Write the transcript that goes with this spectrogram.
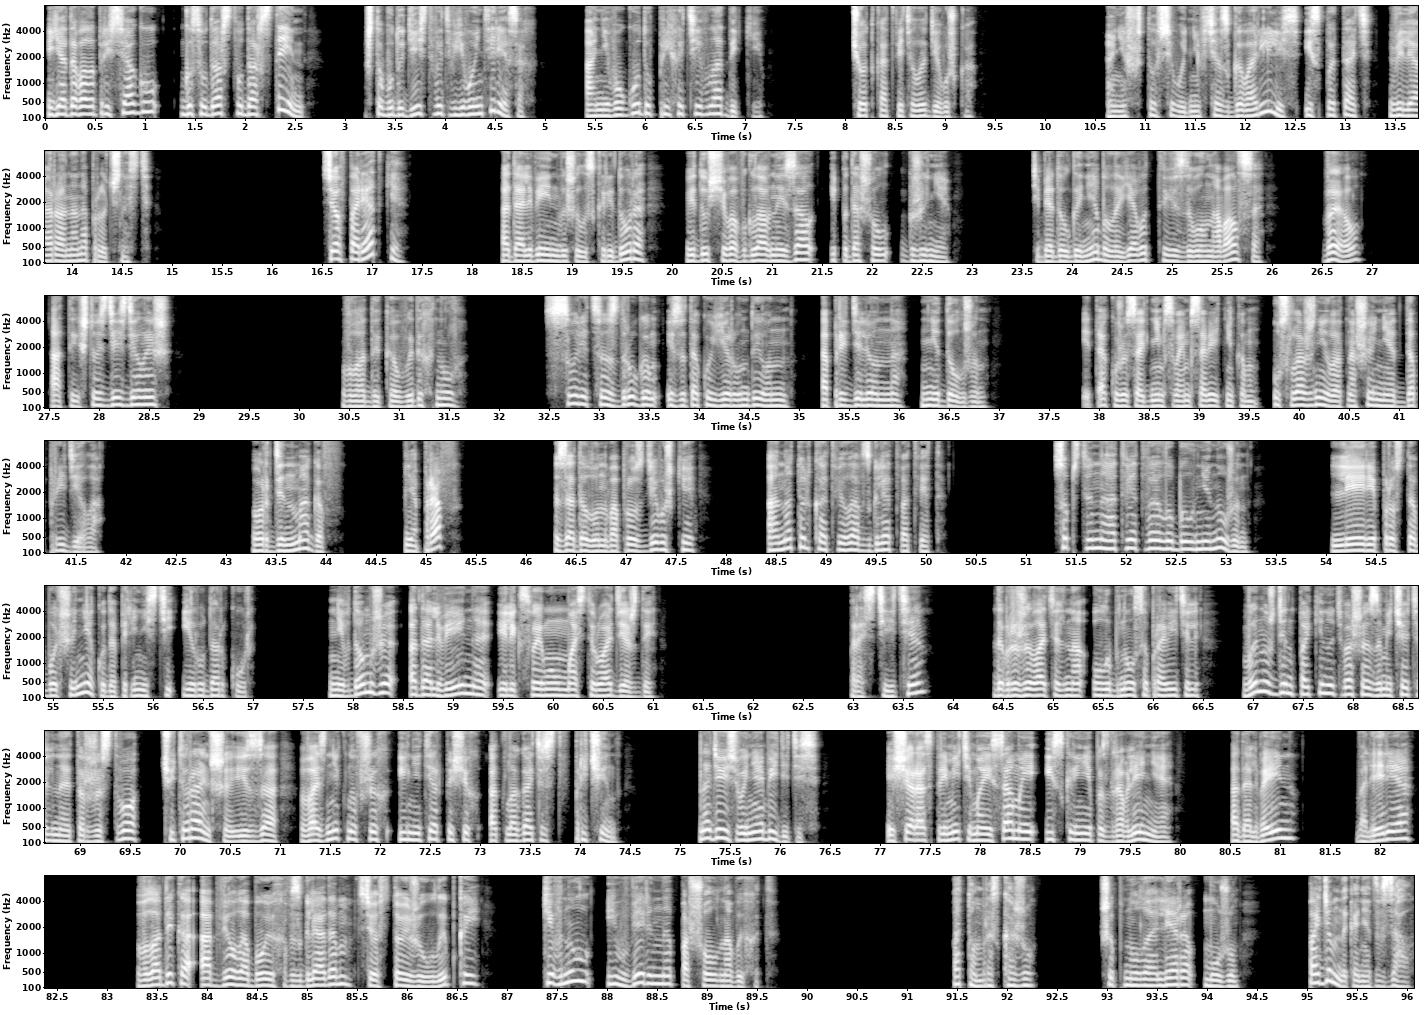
Я давала присягу государству Дарстейн, что буду действовать в его интересах, а не в угоду прихоти владыки. Четко ответила девушка. Они что, сегодня все сговорились испытать Велиарана на прочность? «Все в порядке?» Адальвейн вышел из коридора, ведущего в главный зал, и подошел к жене. Тебя долго не было, я вот и заволновался. Вэл, а ты что здесь делаешь?» Владыка выдохнул. Ссориться с другом из-за такой ерунды он определенно не должен. И так уже с одним своим советником усложнил отношения до предела. «Орден магов? Я прав?» Задал он вопрос девушке, она только отвела взгляд в ответ. Собственно, ответ Вэллу был не нужен. Лере просто больше некуда перенести Иру Даркур. Не в дом же Адальвейна или к своему мастеру одежды. «Простите», — доброжелательно улыбнулся правитель, «вынужден покинуть ваше замечательное торжество чуть раньше из-за возникнувших и нетерпящих отлагательств причин. Надеюсь, вы не обидитесь. Еще раз примите мои самые искренние поздравления. Адальвейн, Валерия, Владыка обвел обоих взглядом, все с той же улыбкой, кивнул и уверенно пошел на выход. «Потом расскажу», — шепнула Лера мужу. «Пойдем, наконец, в зал».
